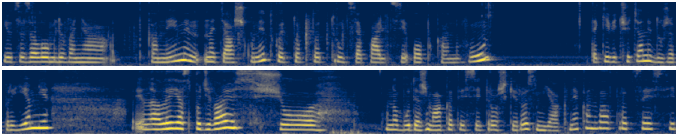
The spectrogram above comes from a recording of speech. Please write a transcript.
І оце заломлювання тканини натяжку ниткою, тобто труться пальці об канву. Такі відчуття не дуже приємні. Але я сподіваюся, що воно буде жмакатися і трошки розм'якне канва в процесі.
